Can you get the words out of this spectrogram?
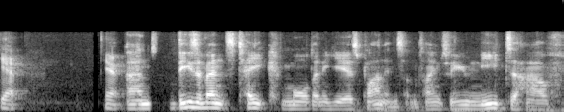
yeah. Yeah. And these events take more than a year's planning sometimes, so you need to have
